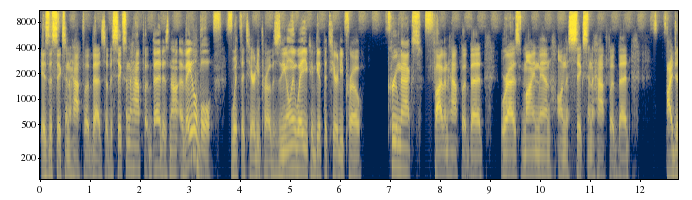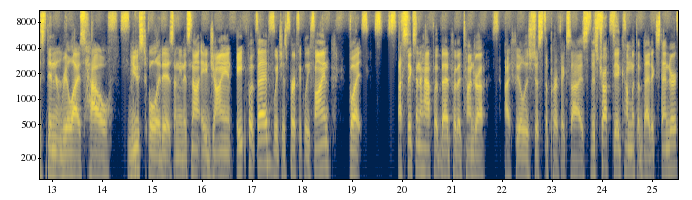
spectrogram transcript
is the six and a half foot bed. So the six and a half foot bed is not available with the TRD Pro. This is the only way you could get the TRD Pro Crew Max, five and a half foot bed, whereas mine, man, on the six and a half foot bed, I just didn't realize how useful it is. I mean, it's not a giant eight foot bed, which is perfectly fine, but a six and a half foot bed for the Tundra, I feel is just the perfect size. This truck did come with a bed extender,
